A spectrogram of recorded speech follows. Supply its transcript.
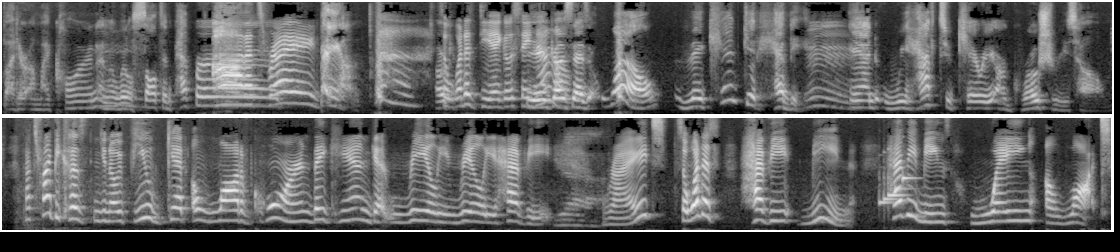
butter on my corn and a little salt and pepper. Ah, that's right. Bam! So what does Diego say Diego now? says, well, they can't get heavy, and we have to carry our groceries home. That's right, because, you know, if you get a lot of corn, they can get really, really heavy, Yeah. right? So what does heavy mean? Heavy means weighing a lot,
